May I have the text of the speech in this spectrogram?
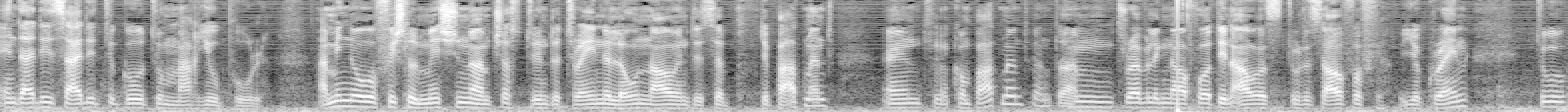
and I decided to go to Mariupol. I'm in no official mission, I'm just in the train alone now in this uh, department and uh, compartment, and I'm traveling now 14 hours to the south of Ukraine to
